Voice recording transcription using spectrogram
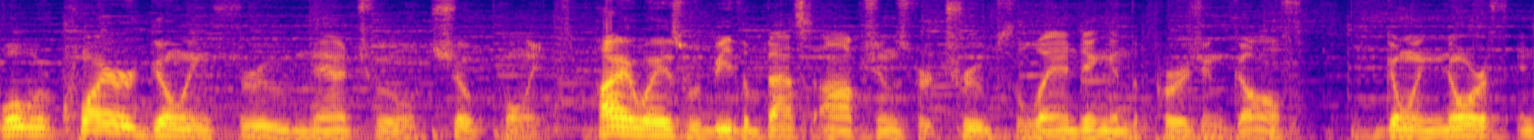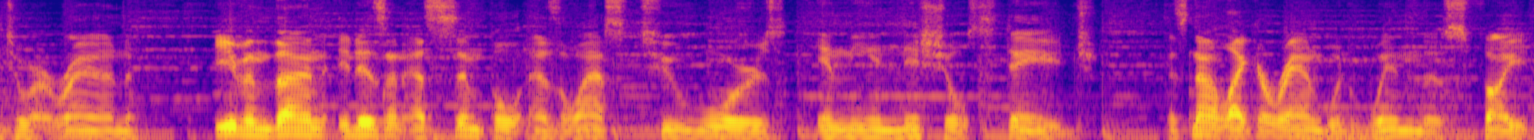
will require going through natural choke points. Highways would be the best options for troops landing in the Persian Gulf, going north into Iran. Even then, it isn't as simple as the last two wars in the initial stage. It's not like Iran would win this fight.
